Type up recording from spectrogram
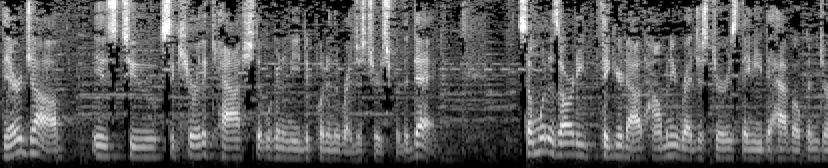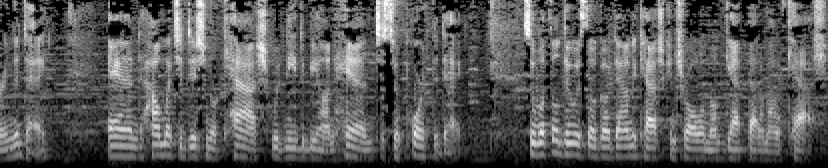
Their job is to secure the cash that we're going to need to put in the registers for the day. Someone has already figured out how many registers they need to have open during the day and how much additional cash would need to be on hand to support the day. So, what they'll do is they'll go down to cash control and they'll get that amount of cash.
